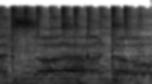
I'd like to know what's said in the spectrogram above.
that's all I know.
